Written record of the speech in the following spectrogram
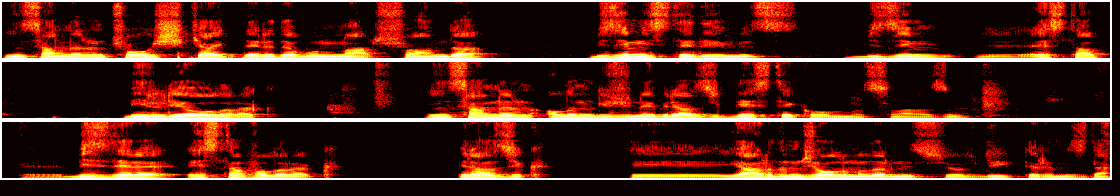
İnsanların çoğu şikayetleri de bunlar. Şu anda bizim istediğimiz, bizim e, esnaf birliği olarak insanların alım gücüne birazcık destek olması lazım. E, Bizlere esnaf olarak birazcık e, yardımcı olmalarını istiyoruz büyüklerimizden.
